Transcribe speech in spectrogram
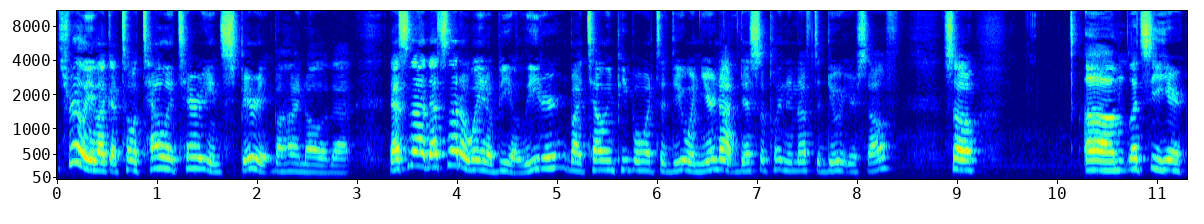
it's really like a totalitarian spirit behind all of that. That's not that's not a way to be a leader by telling people what to do when you're not disciplined enough to do it yourself. So um, let's see here.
